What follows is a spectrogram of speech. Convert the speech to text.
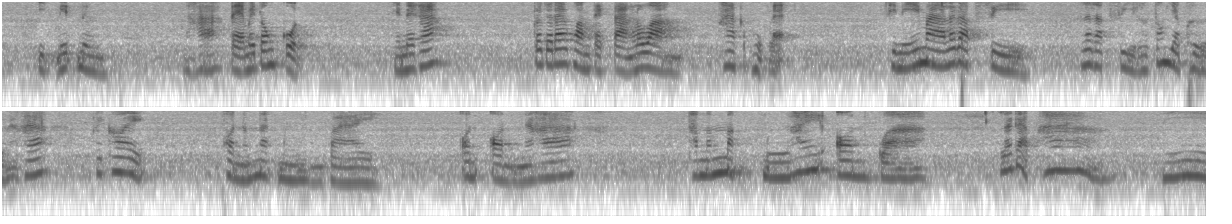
6 อีกนิดหนึ่งนะคะ แต่ไม่ต้องกด เห็นไหมคะ ก็จะได้ความแตกต่างระหว่าง 5 กับ 6 แหละ ทีนี้มาระดับ 4 ระดับ 4 เราต้องอย่าเผลอนะคะ ค่อยๆ ผ่อนน้ำหนักมือลงไป อ่อนๆนะคะทำน้ำหนักมือให้อ่อนกว่า ระดับ 5 นี่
